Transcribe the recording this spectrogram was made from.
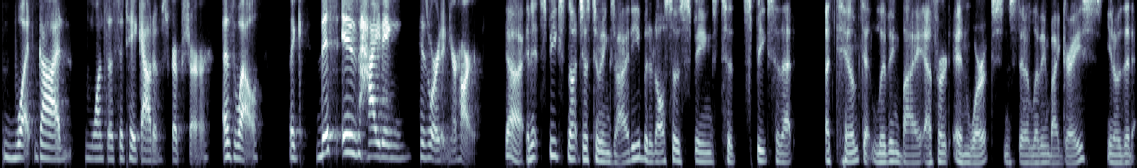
what God wants us to take out of scripture as well. Like this is hiding his word in your heart. Yeah. And it speaks not just to anxiety, but it also speaks to speaks to that attempt at living by effort and works instead of living by grace. You know, that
